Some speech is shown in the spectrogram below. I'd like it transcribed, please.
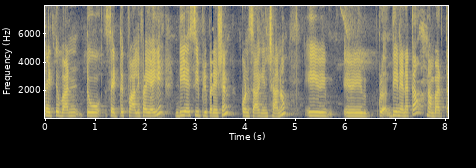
TET one two set qualify అయ్యి డిఎస్సి ప్రిపరేషన్ కొనసాగించాను. ఈ దీని వెనక నా భర్త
